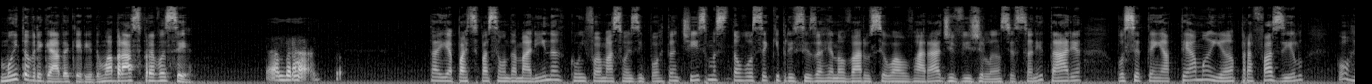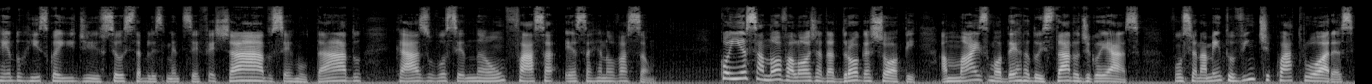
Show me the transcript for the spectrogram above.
Muito obrigada, querida. Um abraço para você. Abraço. Tá aí a participação da Marina com informações importantíssimas. Então, você que precisa renovar o seu alvará de vigilância sanitária, você tem até amanhã para fazê-lo, correndo o risco aí de seu estabelecimento ser fechado, ser multado, caso você não faça essa renovação. Conheça a nova loja da Droga Shop, a mais moderna do estado de Goiás. Funcionamento 24 horas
